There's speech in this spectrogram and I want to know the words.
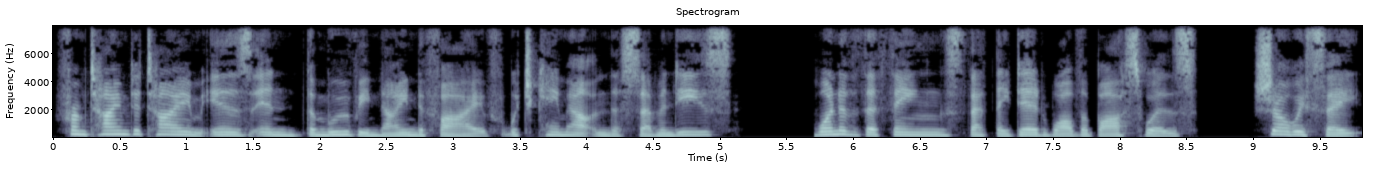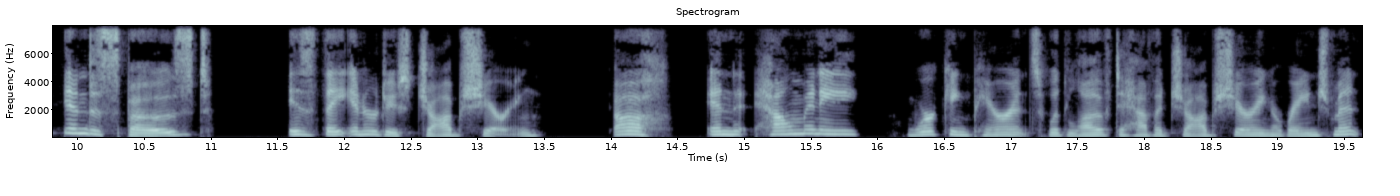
from time to time is in the movie Nine to Five, which came out in the 70s. One of the things that they did while the boss was, shall we say, indisposed, is they introduced job sharing. Ugh, and how many working parents would love to have a job sharing arrangement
